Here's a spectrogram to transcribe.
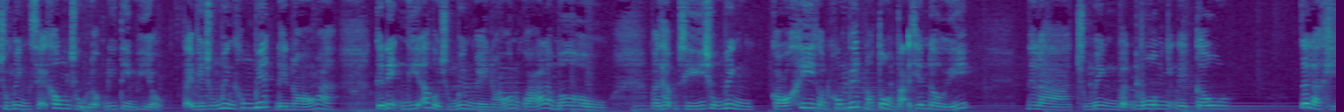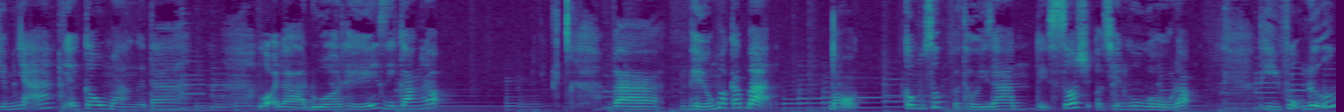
chúng mình sẽ không chủ động đi tìm hiểu. Tại vì chúng mình không biết đến nó mà. Cái định nghĩa của chúng mình về nó còn quá là mơ hồ. Và thậm chí chúng mình có khi còn không biết nó tồn tại trên đời ý nên là chúng mình vẫn buông những cái câu rất là khiếm nhã, những cái câu mà người ta gọi là đùa thế gì căng đó. Và nếu mà các bạn bỏ công sức và thời gian để search ở trên Google đó, thì phụ nữ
